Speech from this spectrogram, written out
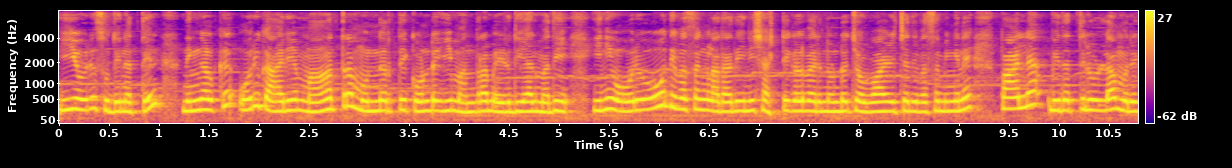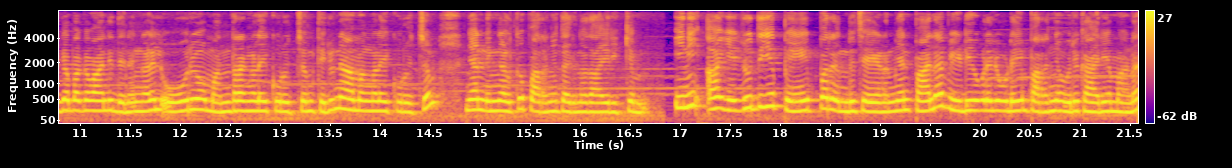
ഈ ഒരു സുദിനത്തിൽ നിങ്ങൾക്ക് ഒരു കാര്യം മാത്രം മുൻനിർത്തിക്കൊണ്ട് ഈ മന്ത്രം എഴുതിയാൽ മതി. ഇനി ഓരോ ദിവസങ്ങൾ അതായത് ഇനി ഷഷ്ടികൾ വരുന്നുണ്ട് ചൊവ്വാഴ്ച ദിവസം ഇങ്ങനെ പല വിധത്തിലുള്ള മുരുക ഭഗവാന്റെ ദിനങ്ങളിൽ ഓരോ മന്ത്രങ്ങളെക്കുറിച്ചും തിരുനാമങ്ങളെക്കുറിച്ചും ഞാൻ നിങ്ങൾക്ക് പറഞ്ഞു തരുന്നതായിരിക്കും. ഇനി ആ എഴുതിയ പേപ്പർ എന്ത് ചെയ്യണം? ഞാൻ പല വീഡിയോകളിലൂടെയും പറഞ്ഞ ഒരു കാര്യമാണ്.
